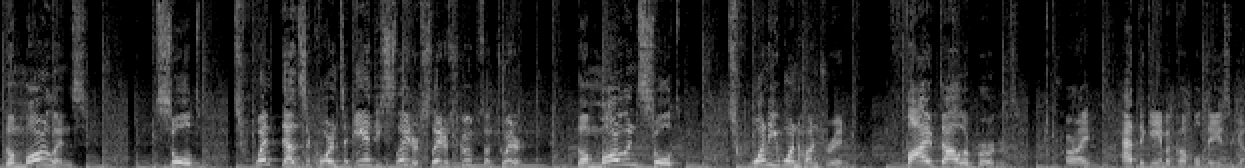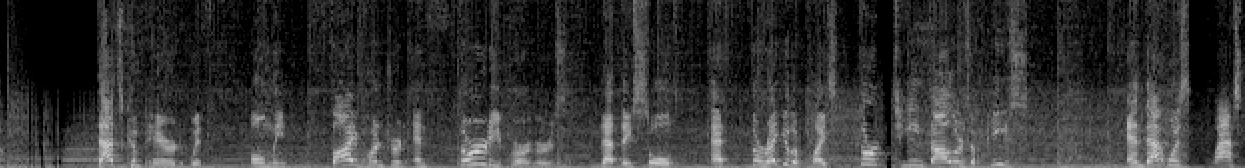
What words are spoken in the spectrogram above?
The Marlins sold 20. Now this is according to Andy Slater, Slater Scoops on Twitter. The Marlins sold 2,100 five dollar burgers. All right, at the game a couple days ago. That's compared with only 530 burgers that they sold at the regular price, $13 a piece. And that was last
